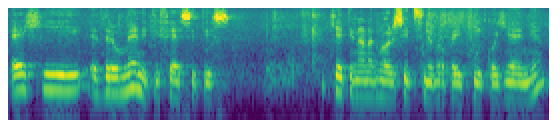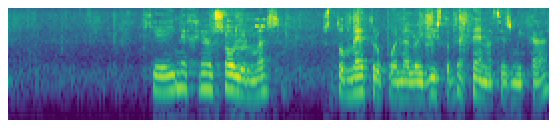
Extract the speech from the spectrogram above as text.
έχει εδρεωμένη τη θέση της και την αναγνώρισή της στην ευρωπαϊκή οικογένεια και είναι χρέος όλων μας στο μέτρο που αναλογεί στον καθένα θεσμικά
